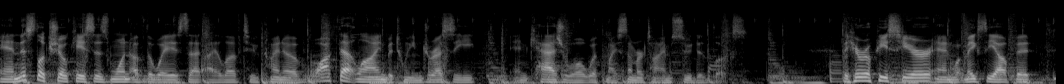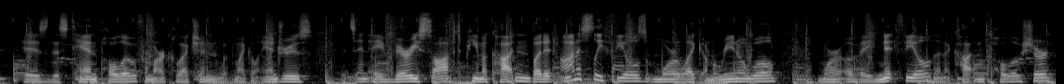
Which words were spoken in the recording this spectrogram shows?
and this look showcases one of the ways that I love to kind of walk that line between dressy and casual with my summertime suited looks. The hero piece here and what makes the outfit is this tan polo from our collection with Michael Andrews. It's in a very soft Pima cotton, but it honestly feels more like a merino wool, more of a knit feel than a cotton polo shirt.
